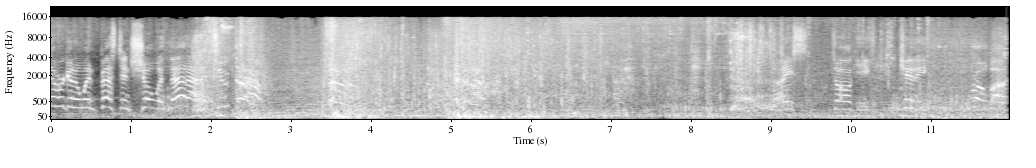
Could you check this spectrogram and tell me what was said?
Never gonna win best in show with that attitude. Nice doggy, kitty, robot.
